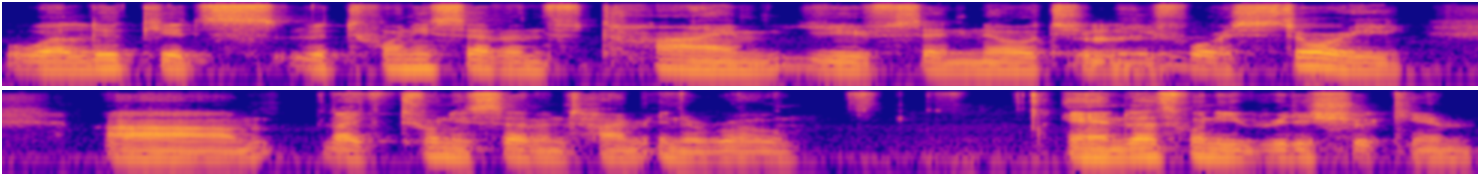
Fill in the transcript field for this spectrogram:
Well, look, it's the 27th time you've said no to mm-hmm. me for a story, um, like 27 time in a row. And that's when he really shook him.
